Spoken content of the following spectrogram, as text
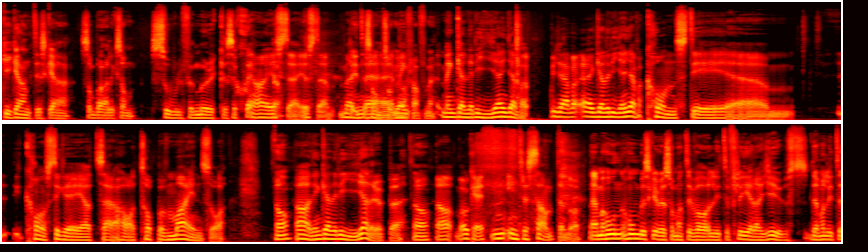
gigantiska som bara liksom solförmörkelseskepp. Ja, just det, just det. det är Men, inte sånt eh, som jag men, har framför mig. men galleria är en jävla, jävla, äh, galleria är en jävla konstig, ehm, konstig grej att så här, ha top of mind så. Ja. Ja, det är en galleria där uppe. Ja. Ja, okej. Mm, intressant ändå. Nej, men hon, hon beskrev det som att det var lite flera ljus. Den var, lite,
